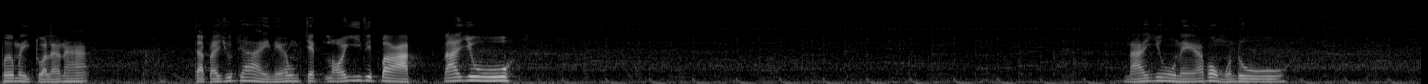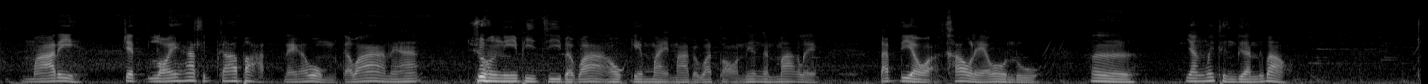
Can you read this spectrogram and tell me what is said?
เพิ่มมาอีกตัวแล้วนะฮะ จัดไปชุดใหญ่นะครับผมเจ็ดร้อยยี่สิบบาท ได้ยู่ได้อยู่นะครับผมคุดู มาดิ 759 บาทนะครับผม แต่ว่านะฮะ ช่วงนี้ PG แบบว่าเอาเกมใหม่มาแบบว่าต่อเนื่องกันมากเลย แป๊บเดียวอะ่ะ เข้าแล้วคนดู เออ ยังไม่ถึงเดือนหรือเปล่า เก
